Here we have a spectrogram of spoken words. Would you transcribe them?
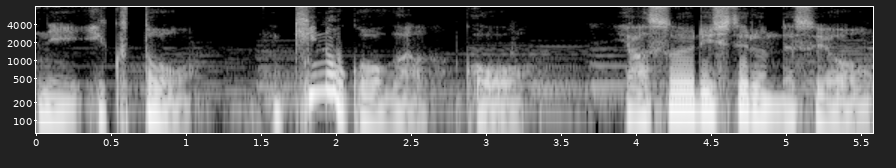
ーに行くと、キノコがこう、安売りしてるんですよ。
